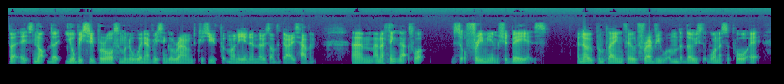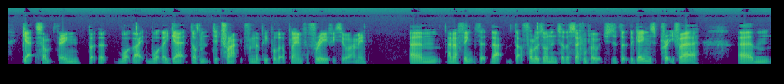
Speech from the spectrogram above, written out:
But it's not that you'll be super awesome and will win every single round because you've put money in and those other guys haven't. Um, and I think that's what sort of freemium should be. It's an open playing field for everyone, but those that want to support it get something, but that what they what they get doesn't detract from the people that are playing for free. If you see what I mean. Um, and I think that, that that follows on into the second play, which is that the game's pretty fair. Um,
